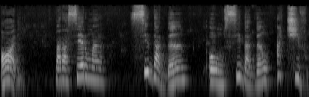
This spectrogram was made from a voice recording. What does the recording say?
ore para ser uma cidadã ou um cidadão ativo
